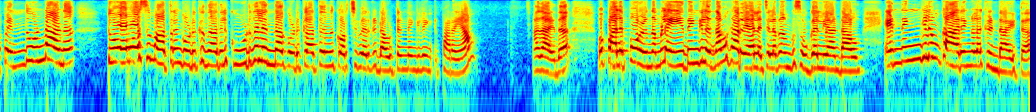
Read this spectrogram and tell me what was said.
അപ്പൊ എന്തുകൊണ്ടാണ് ടു അവേഴ്സ് മാത്രം കൊടുക്കുന്നത്? അതിൽ കൂടുതൽ എന്താ കൊടുക്കാത്തതെന്ന് കുറച്ച് പേർക്ക് ഡൗട്ട് ഉണ്ടെങ്കിൽ പറയാം. അതായത് ഇപ്പൊ പലപ്പോഴും നമ്മൾ ഏതെങ്കിലും നമുക്കറിയാമല്ലോ ചിലപ്പോൾ നമുക്ക് സുഖമില്ലാണ്ടാവും. എന്തെങ്കിലും കാര്യങ്ങളൊക്കെ ഉണ്ടായിട്ട്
